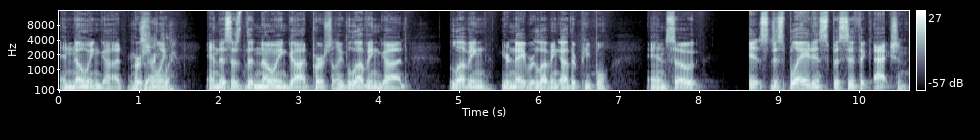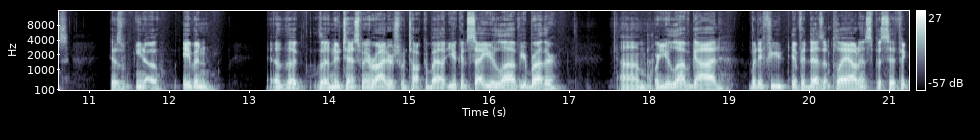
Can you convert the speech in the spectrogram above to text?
and knowing God personally. Exactly. And this is the knowing God personally, loving God, loving your neighbor, loving other people. And so it's displayed in specific actions. Because, you know, even the the New Testament writers would talk about you could say you love your brother um, or you love God, but if you if it doesn't play out in specific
